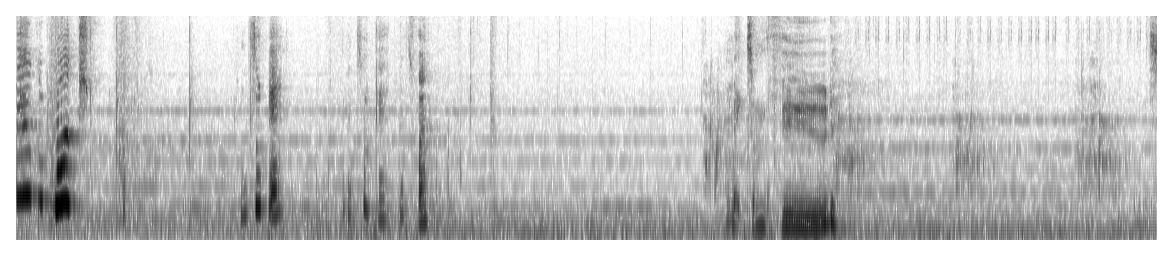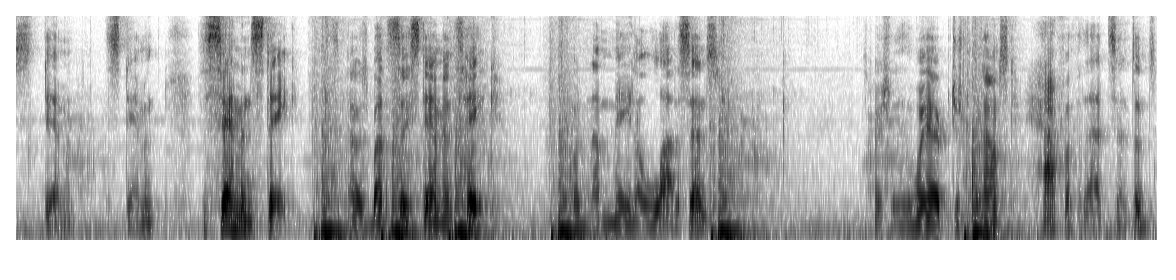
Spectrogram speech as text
yeah, it works. It's okay. It's okay. It's fine. Make some food. Stem. Stammen? Salmon steak. I was about to say stammen take. Would not made a lot of sense. Especially the way I just pronounced half of that sentence.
